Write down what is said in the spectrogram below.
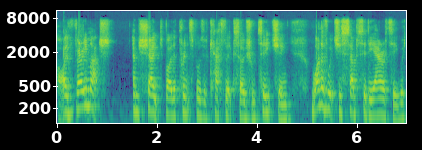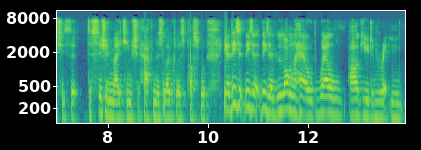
I very much am shaped by the principles of Catholic social teaching, one of which is subsidiarity, which is that decision making should happen as local as possible. You know, these are these are these are long held, well argued and written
